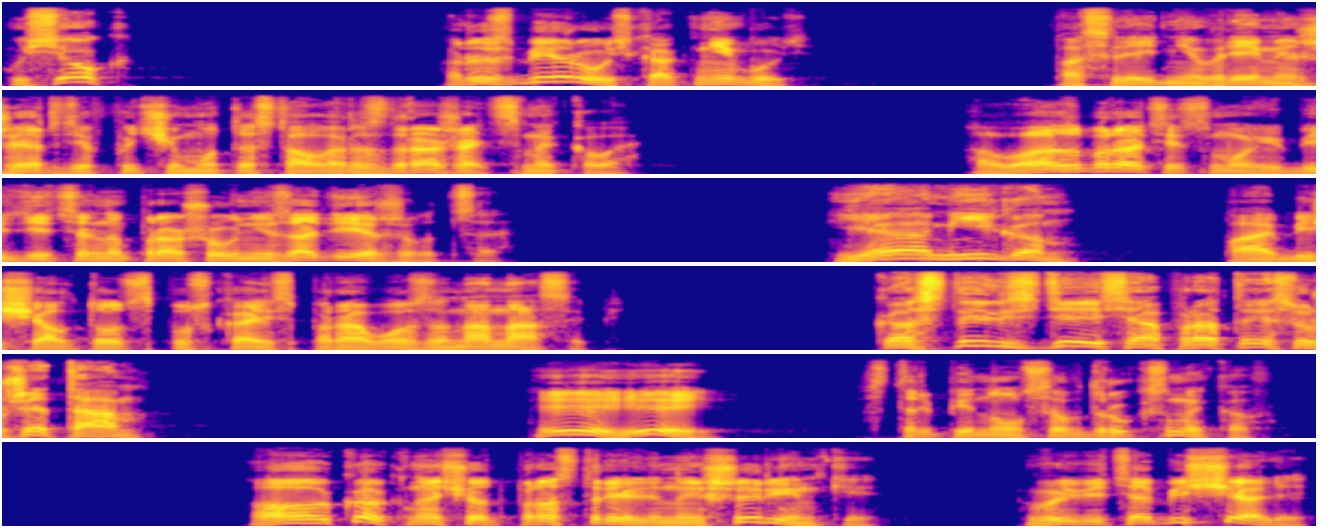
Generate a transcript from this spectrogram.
Усек? Разберусь как-нибудь. Последнее время Жердев почему-то стал раздражать Смыкова. А вас, братец мой, убедительно прошу не задерживаться. Я мигом, пообещал тот, спускаясь с паровоза на насыпь. Костыль здесь, а протез уже там. «Эй, эй!» – встрепенулся вдруг Смыков. «А как насчет простреленной ширинки? Вы ведь обещали?»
